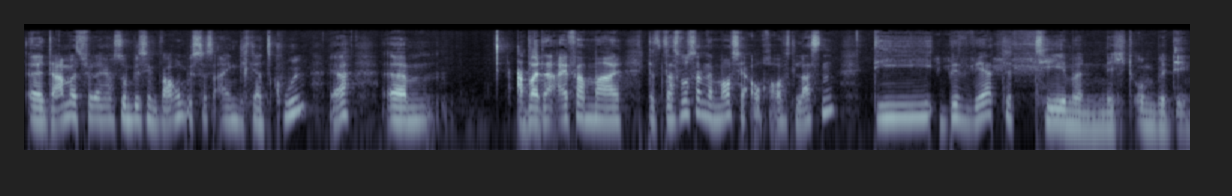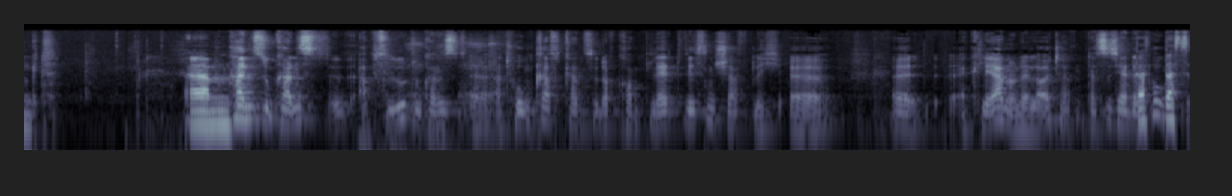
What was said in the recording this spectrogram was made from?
Äh, damals vielleicht auch so ein bisschen, warum ist das eigentlich ganz cool? Ja, ähm, aber da einfach mal, das, das muss man der Maus ja auch auslassen, die bewertet Themen nicht unbedingt. Du kannst, du kannst, äh, absolut, du kannst, äh, Atomkraft kannst du doch komplett wissenschaftlich äh, äh, erklären und erläutern. Das ist ja der Das, Punkt. das,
